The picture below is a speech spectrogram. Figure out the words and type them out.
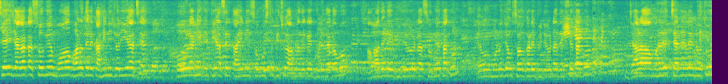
সেই জায়গাটার সঙ্গে মহাভারতের কাহিনী জড়িয়ে আছে। পৌরাণিক ইতিহাসের কাহিনী সমস্ত কিছু আপনাদেরকে ঘুরে দেখাবো। আমাদের এই ভিডিওটার সঙ্গে থাকুন এবং মনোযোগ সহকারে ভিডিওটা দেখতে থাকুন। যারা আমাদের চ্যানেলে নতুন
